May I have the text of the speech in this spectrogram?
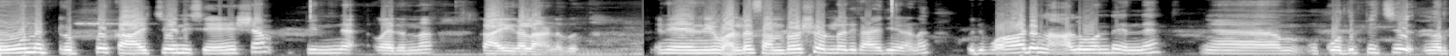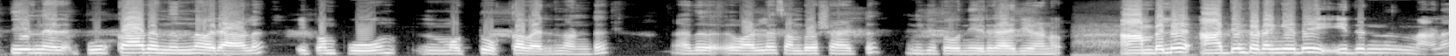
മൂന്ന് ട്രിപ്പ് കാഴ്ചതിന് ശേഷം പിന്നെ വരുന്ന കായ്കളാണിത്. ഇനി വളരെ സന്തോഷമുള്ള ഒരു കാര്യമാണ്. ഒരുപാട് നാളുകൊണ്ട് എന്നെ കൊതിപ്പിച്ച് നിർത്തിയിരുന്ന പൂക്കാതെ നിന്ന ഒരാൾ ഇപ്പം പൂവും മൊട്ടും ഒക്കെ വരുന്നുണ്ട്. അത് വളരെ സന്തോഷമായിട്ട് എനിക്ക് തോന്നിയ ഒരു കാര്യമാണ്. ആമ്പൽ ആദ്യം തുടങ്ങിയത് ഇതിൽ നിന്നാണ്.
